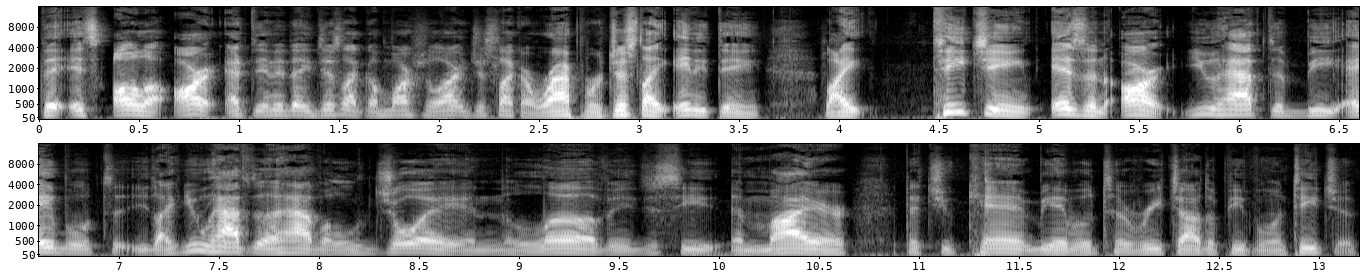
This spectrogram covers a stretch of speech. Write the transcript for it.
the- It's all an art at the end of the day, just like a martial art, just like a rapper, just like anything. Like teaching is an art. You have to be able to like you have to have a joy and a love and just see admire that you can be able to reach out to people and teach them.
